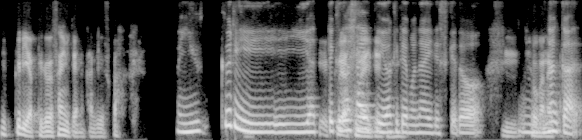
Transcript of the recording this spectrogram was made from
ゆっくりやってくださいみたいな感じですか？まあゆっくりやってくださいっていうわけでもないですけど。なんか、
